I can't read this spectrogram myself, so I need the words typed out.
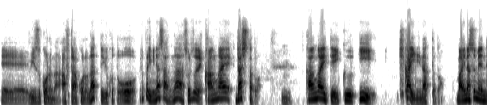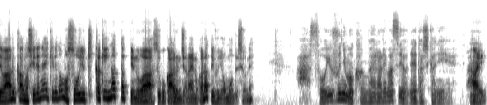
えー、ウィズコロナ、アフターコロナっていうことを、やっぱり皆さんがそれぞれ考え出したと。うん、考えていくいい機会になったと。マイナス面ではあるかもしれないけれども、そういうきっかけになったっていうのは、すごくあるんじゃないのかなというふうに思うんですよね。ああそういうふうにも考えられますよね、確かに。はい。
